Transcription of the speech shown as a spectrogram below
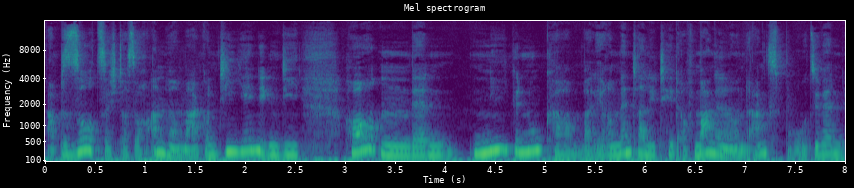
absurd sich das auch anhören mag. Und diejenigen, die horten, werden nie genug haben, weil ihre Mentalität auf Mangel und Angst beruht. Sie werden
